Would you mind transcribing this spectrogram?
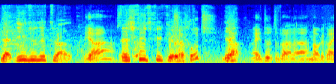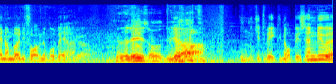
Ja, die doet het wel. Ja? Is goed Is dat gekeurd. goed? Ja. Nou, hij doet het wel, hè? Nou, dan ga je dan bij die volgende proberen. Met een laser. Die Ja. Dan moet je twee knopjes induwen.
